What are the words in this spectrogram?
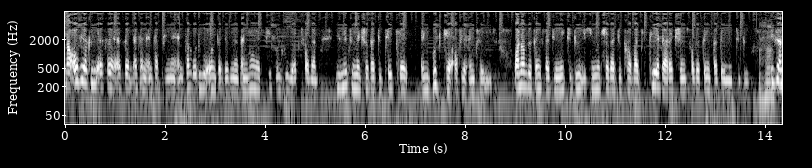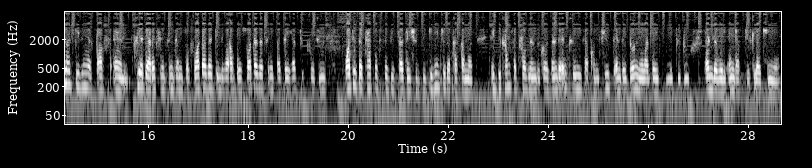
Now, obviously, as, a, as, an, as an entrepreneur and somebody who owns a business and who has people who work for them, you need to make sure that you take care and good care of your employees. One of the things that you need to do is to make sure that you provide clear directions for the things that they need to do. If you're not giving your staff um, clear directions in terms of what are the deliverables, what are the things that they have to produce, what is the type of service that they should be giving to the customers, it becomes a problem because then the employees are confused and they don't know what they need to do and they will end up disliking you.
